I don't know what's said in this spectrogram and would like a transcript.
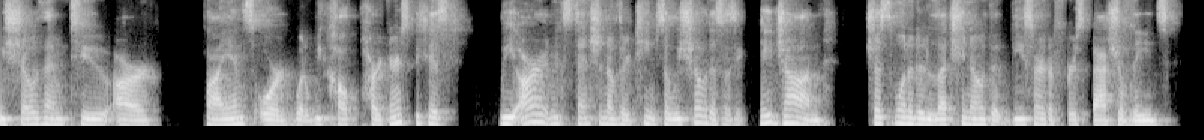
We show them to our clients or what we call partners because we are an extension of their team. So we show this as like, hey, John, just wanted to let you know that these are the first batch of leads.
